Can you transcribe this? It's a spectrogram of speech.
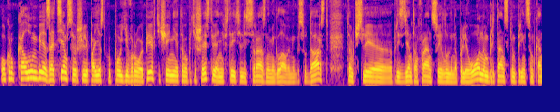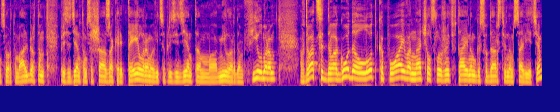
округ Колумбия. Затем совершили поездку по Европе. В течение этого путешествия они встретились с разными главами государств, в том числе президентом Франции Луи Наполеоном, британским принцем-консортом Альбертом, президентом США Закари Тейлором и вице-президентом Миллер Эдвардом Филмором. В 22 года Лот Капуаева начал служить в Тайном государственном совете.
